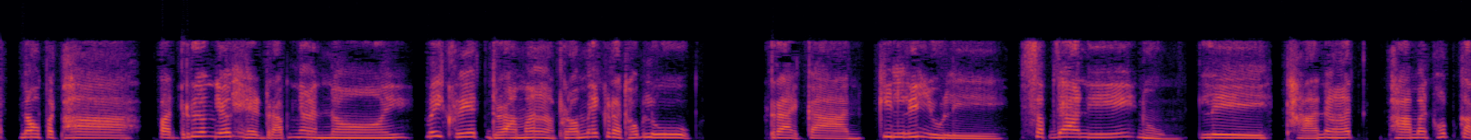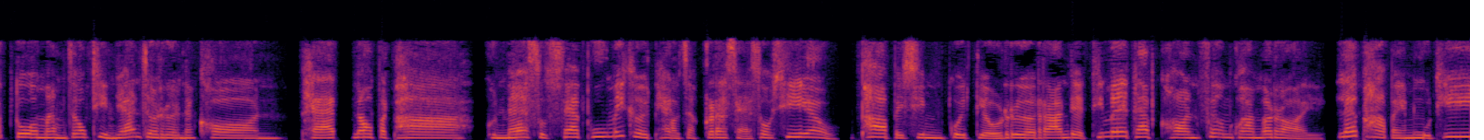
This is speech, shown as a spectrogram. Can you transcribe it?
ทนอกปภา ปัดเรื่องเยอะเหตุรับงานน้อย ไม่เครียดดราม่าเพราะไม่กระทบลูก รายการกินลี่ยูลี สัปดาห์นี้หนุ่ม ลี ฐานัท พามาพบกับตัวมัมเจ้าถิ่นย่านเจริญนคร แพทนอกปภา คุณแม่สุดแซ่บผู้ไม่เคยแผ่วจากกระแสโซเชียล พาไปชิมก๋วยเตี๋ยวเรือร้านเด็ดที่แม่แทคอนเฟิร์มความอร่อย และพาไปมูที่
